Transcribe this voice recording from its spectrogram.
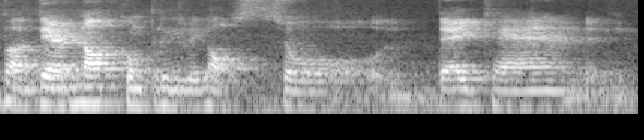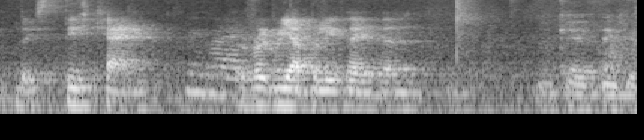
but they're not completely lost. So they can, they still can re- rehabilitate them. Okay, thank you.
